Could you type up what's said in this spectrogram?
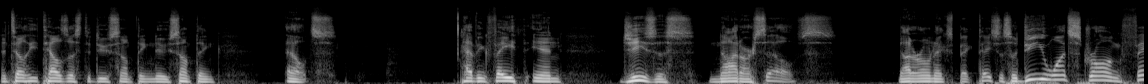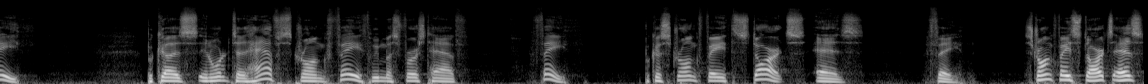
until he tells us to do something new, something else. Having faith in Jesus, not ourselves, not our own expectations. So, do you want strong faith? Because in order to have strong faith, we must first have faith because strong faith starts as faith. Strong faith starts as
